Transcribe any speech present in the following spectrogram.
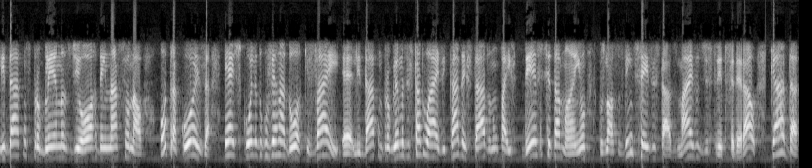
lidar com os problemas de ordem nacional. Outra coisa é a escolha do governador, que vai é, lidar com problemas estaduais. E cada estado, num país deste tamanho, com os nossos 26 estados, mais o Distrito Federal, cada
